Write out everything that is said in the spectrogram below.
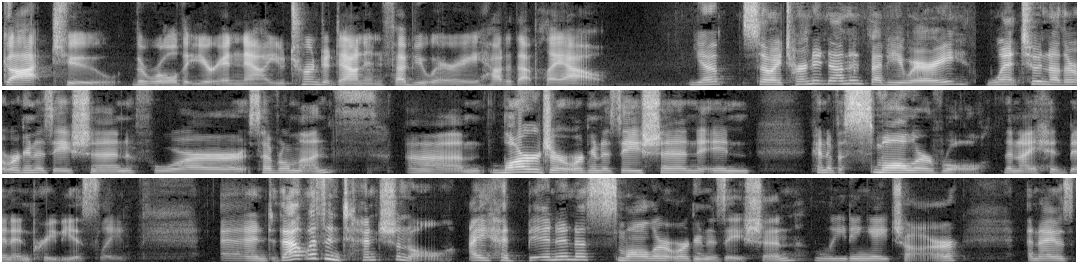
got to the role that you're in now? You turned it down in February. How did that play out? Yep. So I turned it down in February, went to another organization for several months, um, larger organization in kind of a smaller role than I had been in previously. And that was intentional. I had been in a smaller organization leading HR and I was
